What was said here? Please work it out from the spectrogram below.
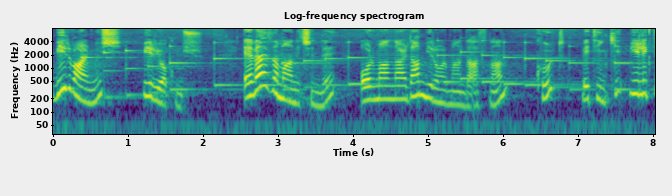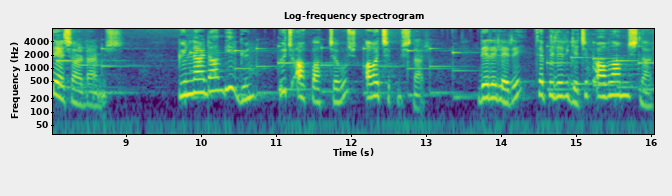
Bir varmış, bir yokmuş. Evvel zaman içinde ormanlardan bir ormanda aslan, kurt ve tilki birlikte yaşarlarmış. Günlerden bir gün üç ahbap çavuş ava çıkmışlar. Dereleri, tepeleri geçip avlanmışlar.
